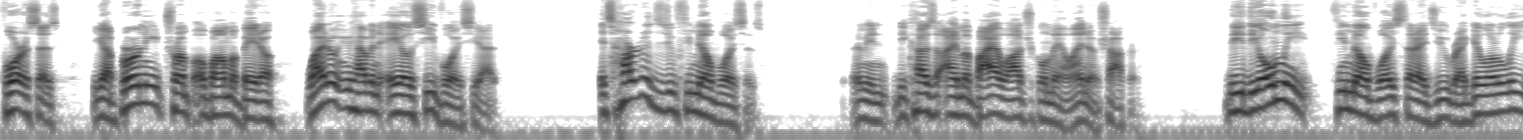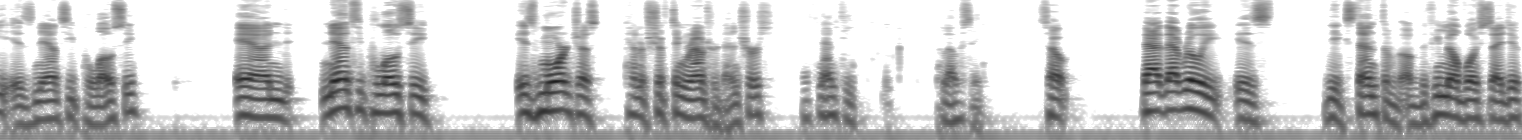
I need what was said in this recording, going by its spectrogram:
Forrest says, You got Bernie, Trump, Obama, Beto. Why don't you have an AOC voice yet? It's harder to do female voices. I mean, because I'm a biological male. I know, shocker. The, the only female voice that I do regularly is Nancy Pelosi. And Nancy Pelosi is more just kind of shifting around her dentures. It's Nancy Pelosi. So that, that really is the extent of, of the female voices I do.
